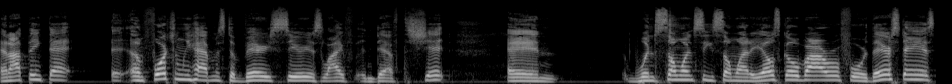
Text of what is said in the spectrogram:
And I think that uh, unfortunately happens to very serious life and death shit. And when someone sees somebody else go viral for their stance,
